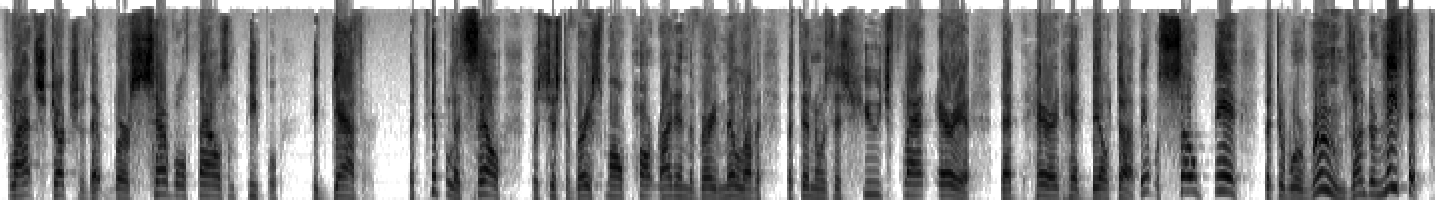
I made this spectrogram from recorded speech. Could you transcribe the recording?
flat structure that where several thousand people could gather. The temple itself was just a very small part right in the very middle of it, but then there was this huge flat area that Herod had built up. It was so big that there were rooms underneath it.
